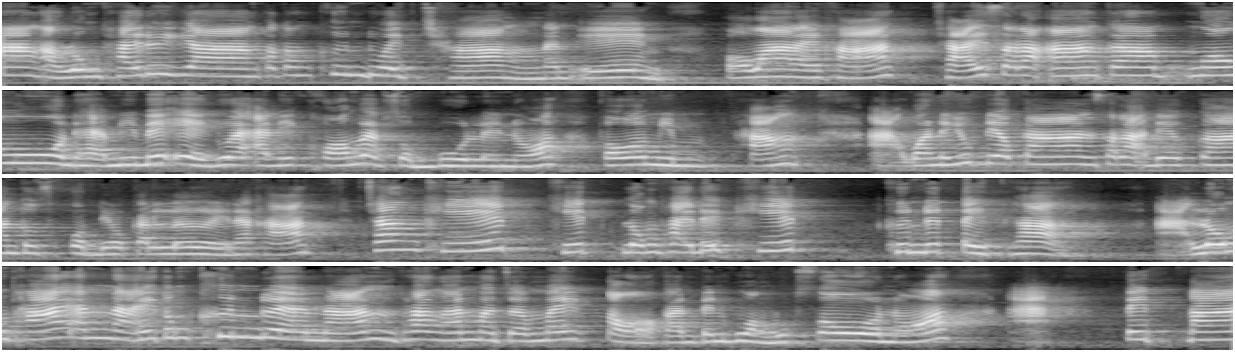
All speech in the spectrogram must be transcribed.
างเอาลงท้ายด้วยยางก็ต้องขึ้นด้วยช่างนั่นเอง เพราะว่าอะไรคะ ใช้สระอางกับงองูแถมมีไม่เอกด้วย อันนี้คล้องแบบสมบูรณ์เลยเนาะเพราะว่ามีทั้งอะวรรณยุกต์เดียวกัน สระเดียวกันตัวสะกดเดียวกันเลยนะคะ ช่างคิดคิดลงท้ายด้วยคิดขึ้นด้วยติดค่ะอะลงท้ายอันไหนต้องขึ้นด้วยอันนั้น ถ้างั้นมันจะไม่ต่อกันเป็นห่วงลูกโซ่เนาะอะติดตา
